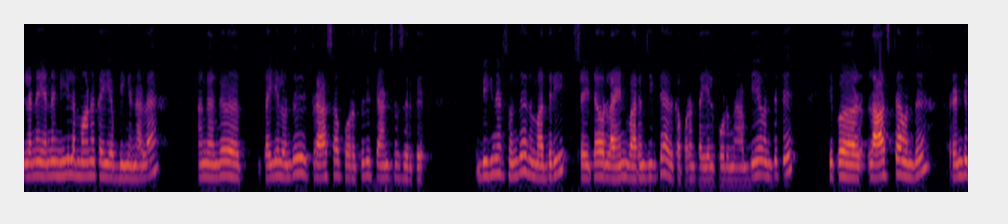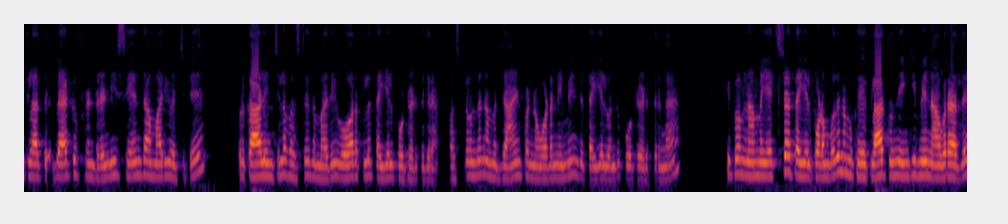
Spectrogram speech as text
இல்லைன்னா ஏன்னா நீளமான கை அப்படிங்கனால அங்கங்கே தையல் வந்து கிராஸாக போகிறதுக்கு சான்சஸ் இருக்குது பிகினர்ஸ் வந்து அந்த மாதிரி ஸ்ட்ரைட்டாக ஒரு லைன் வரைஞ்சிக்கிட்டு அதுக்கப்புறம் தையல் போடுங்க. அப்படியே வந்துட்டு இப்போ லாஸ்ட்டாக வந்து ரெண்டு கிளாத்து பேக்கு ஃப்ரண்ட் ரெண்டையும் சேர்ந்தா மாதிரி வச்சுட்டு ஒரு கால் இன்ச்சில் ஃபஸ்ட்டு இந்த மாதிரி ஓரத்தில் தையல் போட்டு எடுத்துக்கிறேன். ஃபஸ்ட்டு வந்து நம்ம ஜாயின் பண்ண உடனேமே இந்த தையல் வந்து போட்டு எடுத்துருங்க. இப்போ நம்ம எக்ஸ்ட்ரா தையல் போடும்போது நமக்கு கிளாத் வந்து எங்கேயுமே நவராது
